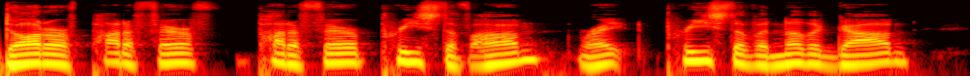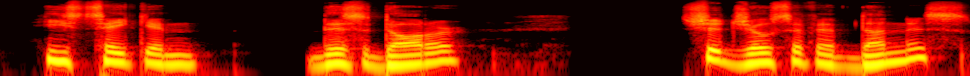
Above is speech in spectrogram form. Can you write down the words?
Daughter of Potiphar, Potiphar, priest of On, right? Priest of another god. He's taken this daughter. Should Joseph have done this?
